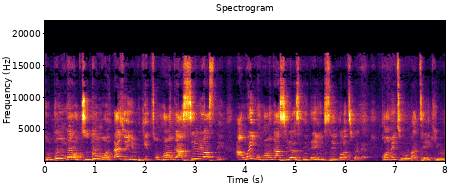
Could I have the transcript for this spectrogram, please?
to do more to do more. That's when you begin to hunger seriously. And when you hunger seriously then you see god's presence coming to overtake you.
